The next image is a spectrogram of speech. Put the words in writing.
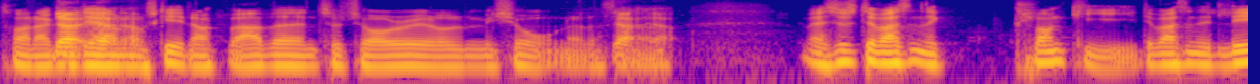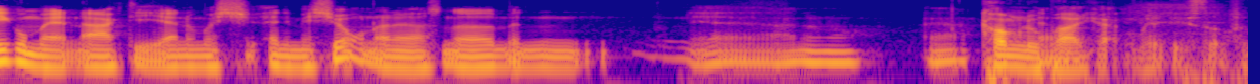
Tror jeg nok, Ja, ja, det ja, har ja. måske nok bare været en tutorial mission eller sådan Ja, ja. noget. Men jeg synes, det var sådan lidt clunky, det var sådan lidt Lego-man-agtigt animation, animationerne og sådan noget, men ja, I don't know. Ja. Kom nu Ja. bare i gang med det i stedet for.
